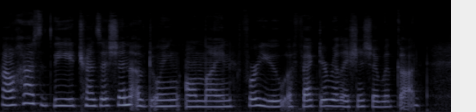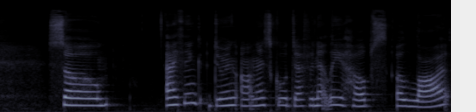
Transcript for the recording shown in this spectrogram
How has the transition of doing online for you affect your relationship with God? So, I think doing online school definitely helps a lot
